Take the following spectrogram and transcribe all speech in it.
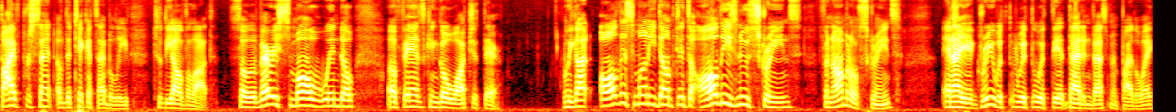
five percent of the tickets, I believe, to the Alvalade. So a very small window of fans can go watch it there. We got all this money dumped into all these new screens, phenomenal screens, and I agree with with with the, that investment. By the way,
